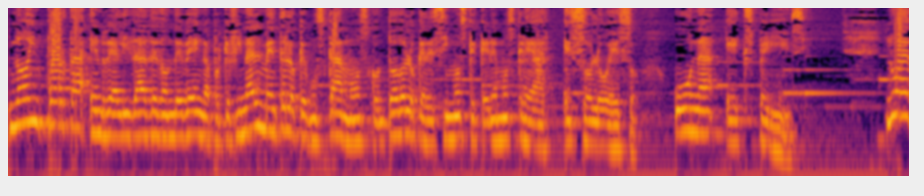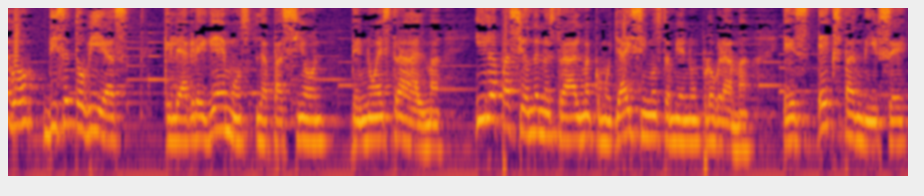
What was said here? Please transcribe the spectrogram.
no importa en realidad de dónde venga, porque finalmente lo que buscamos con todo lo que decimos que queremos crear es solo eso, una experiencia. Luego, dice Tobías, que le agreguemos la pasión de nuestra alma y la pasión de nuestra alma, como ya hicimos también un programa, es expandirse,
